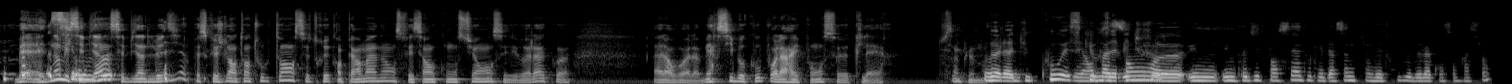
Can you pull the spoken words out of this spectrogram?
Ben, non, mais c'est bien, c'est bien de le dire parce que je l'entends tout le temps, ce truc en permanence. Fais ça en conscience et voilà quoi. Alors voilà, merci beaucoup pour la réponse, euh, Claire, tout simplement. Voilà, du coup, est-ce que en vous avez toujours... euh, une, une petite pensée à toutes les personnes qui ont des troubles de la concentration.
